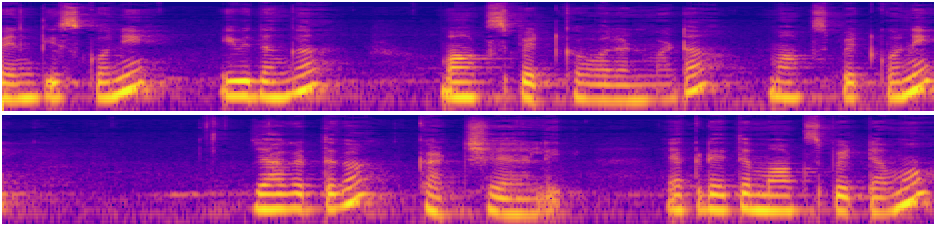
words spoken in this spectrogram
పెన్ తీసుకొని ఈ విధంగా మార్క్స్ పెట్టుకోవాలన్నమాట. మార్క్స్ పెట్టుకొని జాగ్రత్తగా కట్ చేయాలి. ఎక్కడైతే మార్క్స్ పెట్టామో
